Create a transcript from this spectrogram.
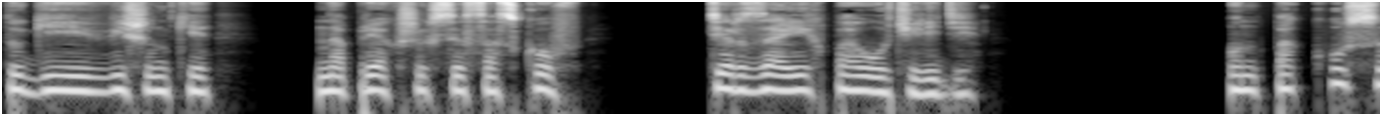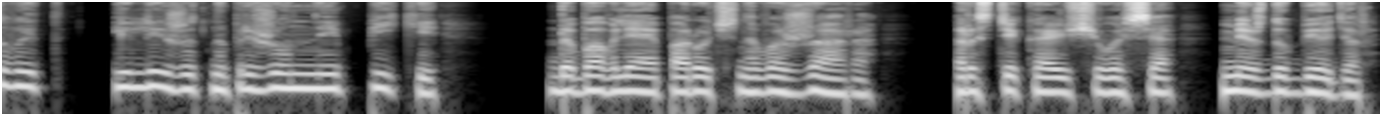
тугие вишенки напрягшихся сосков, терзая их по очереди. Он покусывает и лижет напряженные пики, добавляя порочного жара — растекающегося между бедер.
